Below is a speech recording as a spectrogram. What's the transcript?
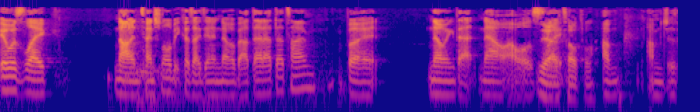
it was like not intentional because I didn't know about that at that time, but knowing that now, I was Yeah, like, it's helpful. I'm I'm just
